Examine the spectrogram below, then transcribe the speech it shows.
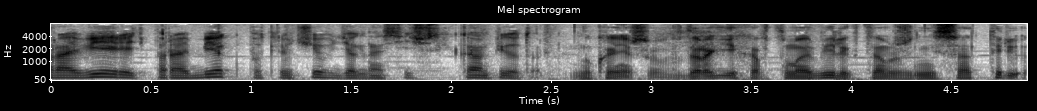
проверить пробег, подключив диагностический компьютер. Ну, конечно, в дорогих автомобилях там же не сотрешь.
